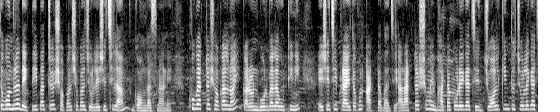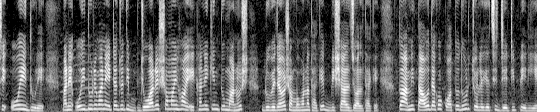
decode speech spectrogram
তো বন্ধুরা, দেখতেই পাচ্ছ, সকাল সকাল চলে এসেছিলাম গঙ্গা স্নানে। খুব একটা সকাল নয়, কারণ ভোরবেলা উঠিনি, এসেছি প্রায় তখন আটটা বাজে। আর আটটার সময় ভাটা পড়ে গেছে, জল কিন্তু চলে গেছে ওই দূরে। মানে ওই দূরে মানে এটা যদি জোয়ারের সময় হয়, এখানে কিন্তু মানুষ ডুবে যাওয়ার সম্ভাবনা থাকে, বিশাল জল থাকে। তো আমি তাও দেখো কত দূর চলে গেছি জেটি পেরিয়ে।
